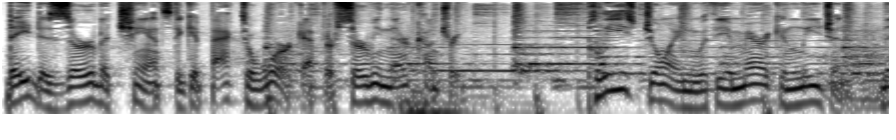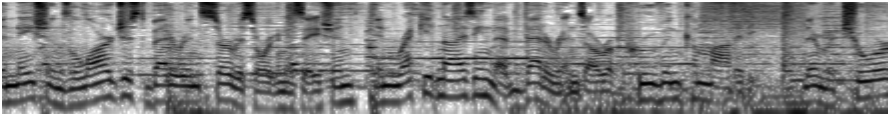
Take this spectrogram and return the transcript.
They deserve a chance to get back to work after serving their country. Please join with the American Legion, the nation's largest veteran service organization, in recognizing that veterans are a proven commodity. They're mature,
